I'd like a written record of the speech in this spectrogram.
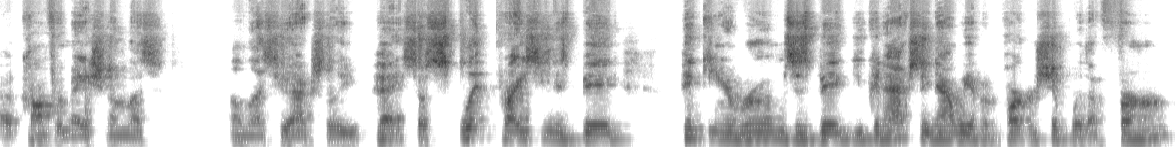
a confirmation unless unless you actually pay. So split pricing is big. Picking your rooms is big. You can actually now we have a partnership with a firm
